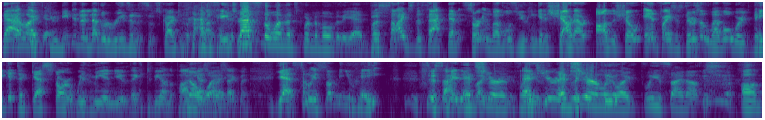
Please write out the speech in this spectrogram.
that like if it. you needed another reason to subscribe to the That's, Patreon, that's the one that's putting them over the edge. besides the fact that at certain levels you can get a shout out on the show, and Francis, there's a level where they get to guest star with me and you. They get to be on the podcast No for a segment. Yes, so if somebody you hate decided Ed like Sheeran, Ed please. Sheeran, Ed please. Lookalike, please sign up. Um,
